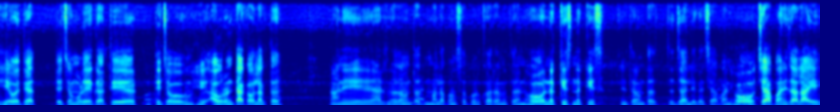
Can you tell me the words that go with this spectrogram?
हे होत्यात. त्याच्यामुळे का ते त्याच्यावर हे आवरण टाकावं लागतं. आणि अर्जुन दादा म्हणतात मला पण सपोर्ट करा मित्रांनो. हो नक्कीच नक्कीच. मित्र म्हणतात झाले का चहा पाणी? हो चहा पाणी झाला आहे.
